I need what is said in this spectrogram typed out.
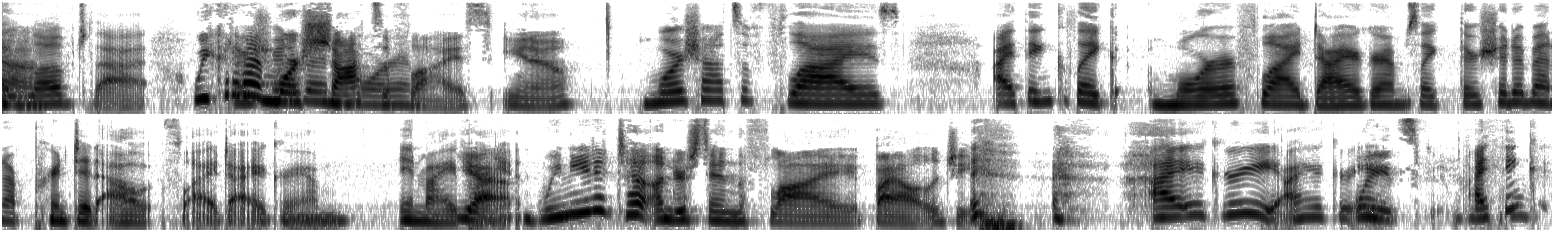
yeah. I loved that. We could There have had more shots of flies, you know? More shots of flies. I think like more fly diagrams. Like there should have been a printed out fly diagram. In my opinion. Yeah. We needed to understand the fly biology. I agree. I agree. Wait, I think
